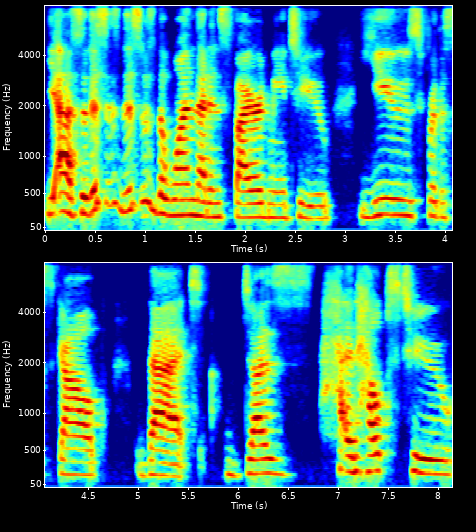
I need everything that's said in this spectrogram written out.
yeah, so this is this was the one that inspired me to use for the scalp that does it helps to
